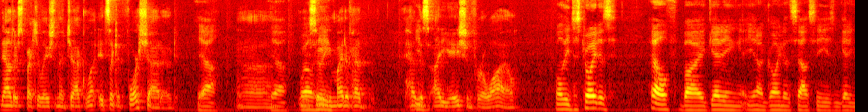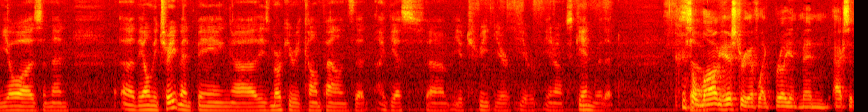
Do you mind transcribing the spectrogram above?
now there's speculation that Jack. Lon- it's like it foreshadowed. Yeah. Uh, Yeah. Well, so he, he- might have had had he- this ideation for a while. Well, he destroyed his health by getting, you know, going to the South Seas and getting yaws, and then uh, the only treatment being uh, these mercury compounds that I guess um, you treat your, your, you know, skin with it. There's So- a long history of like brilliant men acci-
